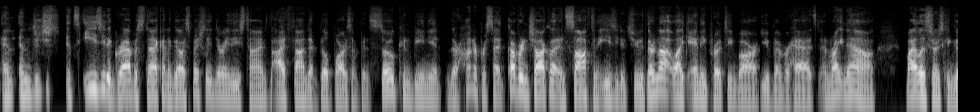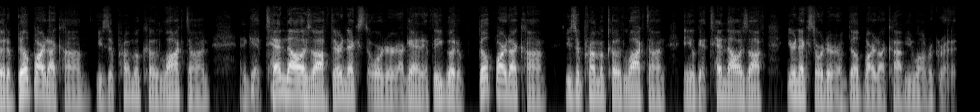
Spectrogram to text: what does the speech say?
and and just it's easy to grab a snack on the go, especially during these times. I found that Built Bars have been so convenient. They're 100% covered in chocolate and soft and easy to chew. They're not like any protein bar you've ever had. And right now, my listeners can go to builtbar.com, use the promo code Locked On, and get ten dollars off their next order. Again, if you go to builtbar.com, use the promo code Locked On, and you'll get ten dollars off your next order of builtbar.com. You won't regret it.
